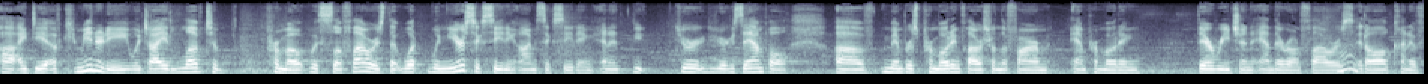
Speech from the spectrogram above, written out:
uh, idea of community, which I love to promote with Slow Flowers. That what when you're succeeding, I'm succeeding, and it, you- your your example of members promoting flowers from the farm and promoting their region and their own flowers. It all kind of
